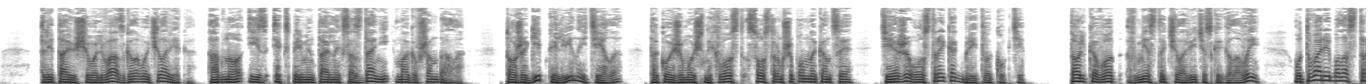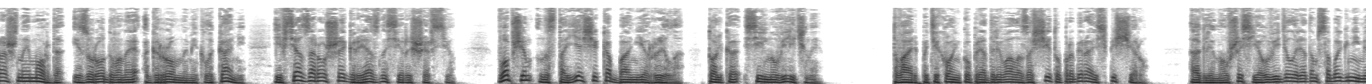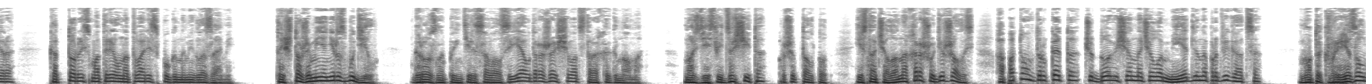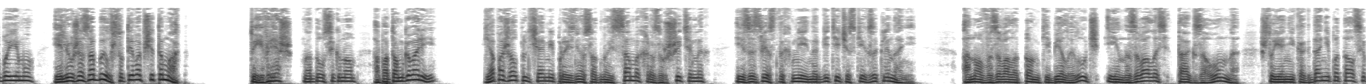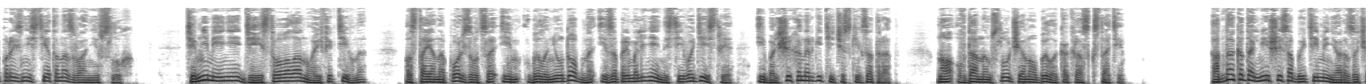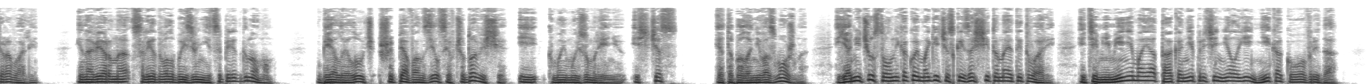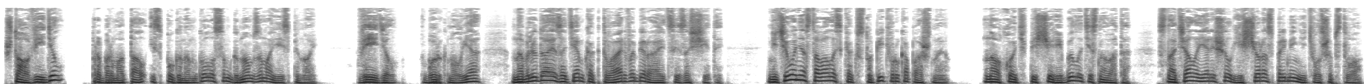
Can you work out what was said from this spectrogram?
летающего льва с головой человека, одно из экспериментальных созданий магов Шандала. Тоже гибкое львиное тело, такой же мощный хвост с острым шипом на конце, те же острые, как бритва, когти. Только вот вместо человеческой головы у твари была страшная морда, изуродованная огромными клыками и вся заросшая грязно-серой шерстью. В общем, настоящее кабанье рыло, только сильно увеличенное. Тварь потихоньку преодолевала защиту, пробираясь в пещеру. Оглянувшись, я увидел рядом с собой Гнимера, который смотрел на тварь испуганными глазами. — Ты что же меня не разбудил? — грозно поинтересовался я у дрожащего от страха гнома. — Но здесь ведь защита, — прошептал тот. И сначала она хорошо держалась, а потом вдруг это чудовище начало медленно продвигаться. Ну так врезал бы ему, или уже забыл, что ты вообще-то маг. — Ты врежь, — надулся гном, — а потом говори. Я пожал плечами и произнес одно из самых разрушительных из известных мне энергетических заклинаний. Оно вызывало тонкий белый луч и называлось так заумно, что я никогда не пытался произнести это название вслух. Тем не менее, действовало оно эффективно. Постоянно пользоваться им было неудобно из-за прямолинейности его действия и больших энергетических затрат. Но в данном случае оно было как раз кстати. Однако дальнейшие события меня разочаровали. И, наверное, следовало бы извиниться перед гномом. Белый луч, шипя, вонзился в чудовище и, к моему изумлению, исчез. Это было невозможно. Я не чувствовал никакой магической защиты на этой твари, и тем не менее моя атака не причинила ей никакого вреда. «Что, видел?» — пробормотал испуганным голосом гном за моей спиной. «Видел», — буркнул я, наблюдая за тем, как тварь выбирается из защиты. Ничего не оставалось, как вступить в рукопашную. Но хоть в пещере было тесновато, сначала я решил еще раз применить волшебство.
